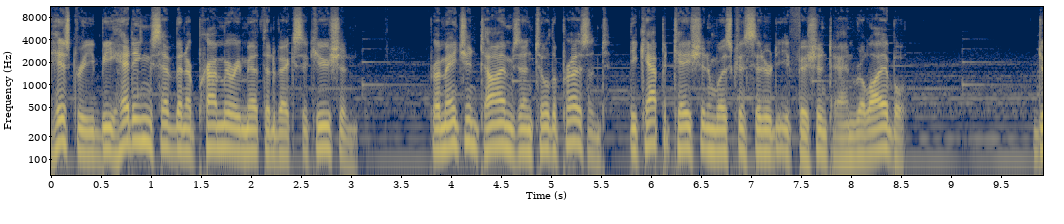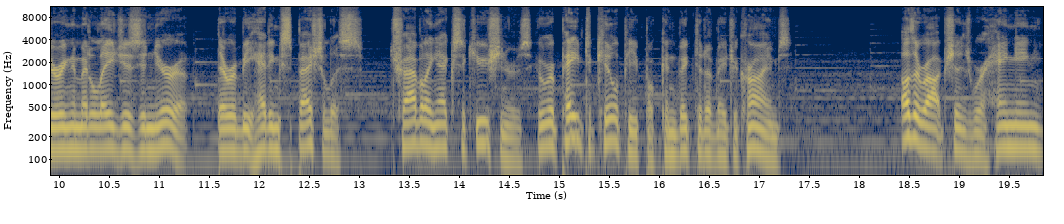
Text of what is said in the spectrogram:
history, beheadings have been a primary method of execution. From ancient times until the present, decapitation was considered efficient and reliable. During the Middle Ages in Europe, there were beheading specialists, traveling executioners who were paid to kill people convicted of major crimes. Other options were hanging,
